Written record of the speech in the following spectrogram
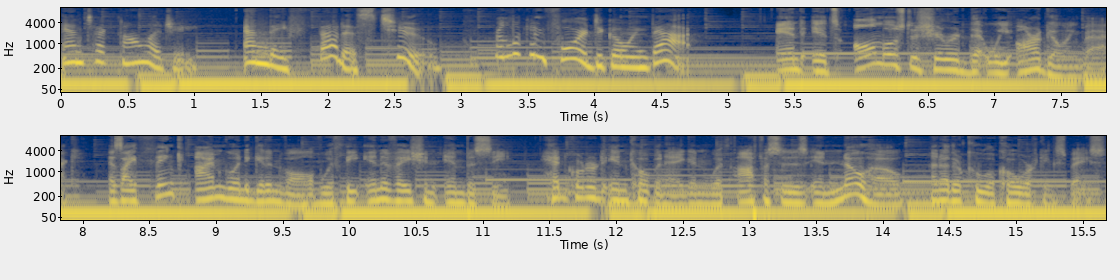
and technology. And they fed us too. We're looking forward to going back. And it's almost assured that we are going back, as I think I'm going to get involved with the Innovation Embassy, headquartered in Copenhagen with offices in NoHo, another cool co working space.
